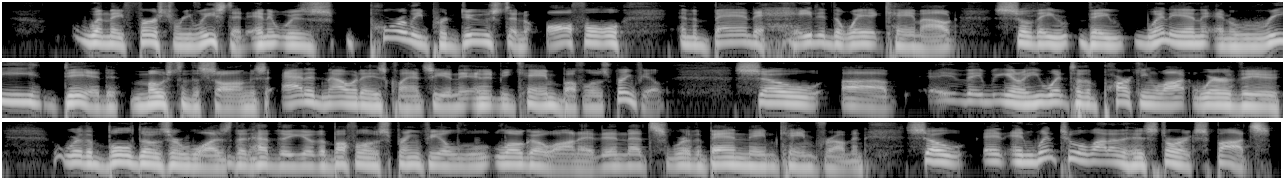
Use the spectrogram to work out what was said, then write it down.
when they first released it and it was poorly produced and awful and the band hated the way it came out. So they they went in and redid most of the songs added nowadays clancy and, and it became buffalo springfield. So uh they you know he went to the parking lot where the where the bulldozer was that had the you know, the Buffalo Springfield logo on it and that's where the band name came from. And so and, and went to a lot of the historic spots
